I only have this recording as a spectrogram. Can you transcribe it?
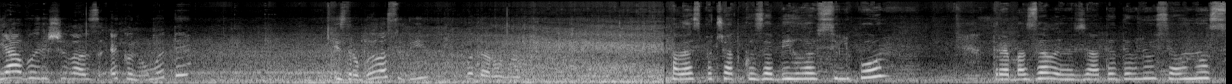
Я вирішила зекономити і зробила собі подарунок. Але спочатку забігла в сільпо. Треба зелень взяти. Дивлюся, у нас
